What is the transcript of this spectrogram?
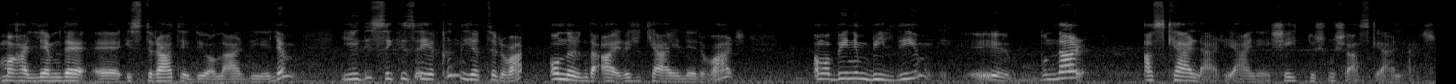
mahallemde e, istirahat ediyorlar diyelim. 7-8'e yakın yatır var. Onların da ayrı hikayeleri var. Ama benim bildiğim e, bunlar askerler yani şehit düşmüş askerler.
